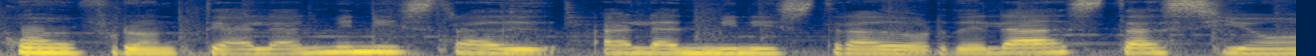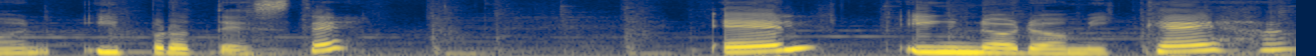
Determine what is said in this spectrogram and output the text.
confronté al administrador, de la estación y protesté. Él ignoró mi queja,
